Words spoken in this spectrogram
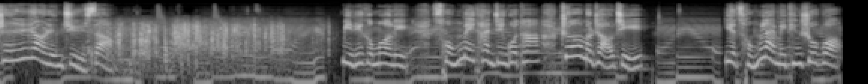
真让人沮丧。米莉和茉莉从没看见过他这么着急，也从来没听说过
